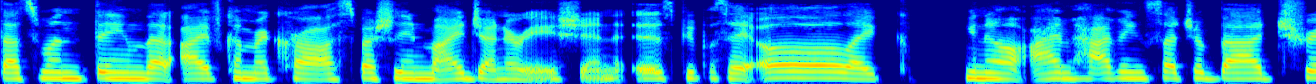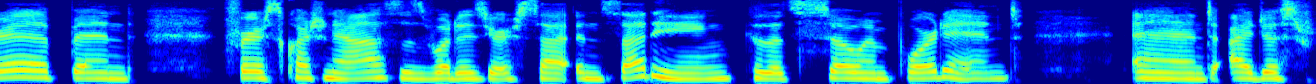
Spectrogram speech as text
that's one thing that I've come across, especially in my generation, is people say, oh, like, you know, I'm having such a bad trip. And first question I ask is, what is your set and setting? Because it's so important. And I just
